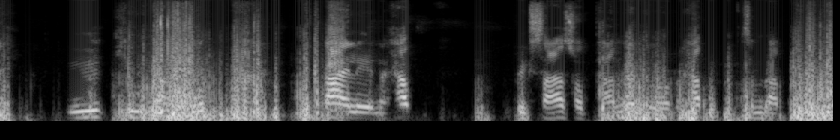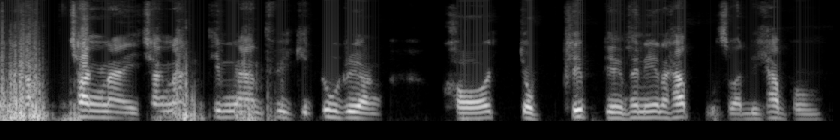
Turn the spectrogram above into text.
น์หรือคิวบาร์โค้ดได้เลยนะครับ ปรึกษาสอบถามได้ตลอดครับสำหรับนนี้นะครับ ช่างในช่างนักทีมงานทวีกิจรุ่งเรือง ขอจบคลิปเพียงเท่านี้นะครับ สวัสดีครับผม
